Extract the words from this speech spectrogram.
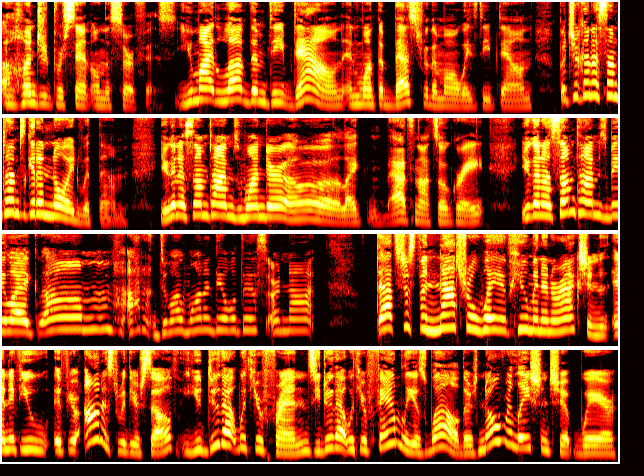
100% on the surface. You might love them deep down and want the best for them always deep down, but you're going to sometimes get annoyed with them. You're going to sometimes wonder, oh, like that's not so great. You're going to sometimes be like, um, I don't do I want to deal with this or not? That's just the natural way of human interaction. And if you if you're honest with yourself, you do that with your friends, you do that with your family as well. There's no relationship where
